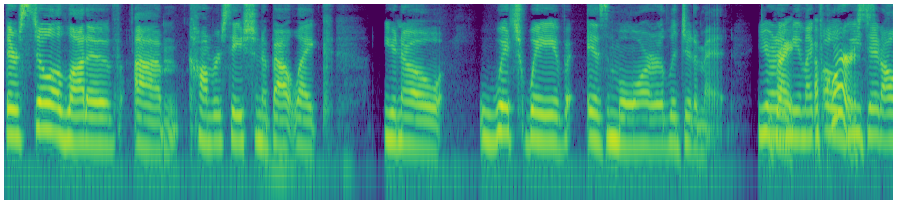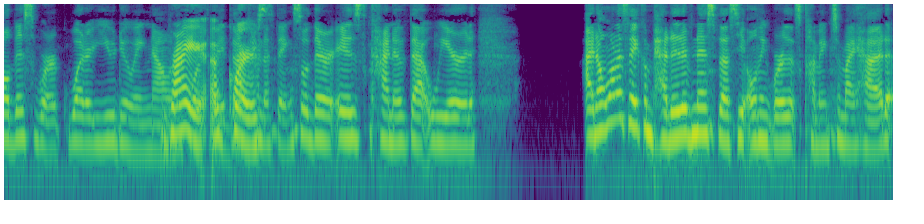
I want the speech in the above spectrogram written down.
There's still a lot of um, conversation about like, you know, which wave is more legitimate. You know what I Right, mean? Like, of oh, we did all this work. What are you doing now? Right, of course. kind of thing. So there is kind of that weird. I don't want to say competitiveness, but that's the only word that's coming to my head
